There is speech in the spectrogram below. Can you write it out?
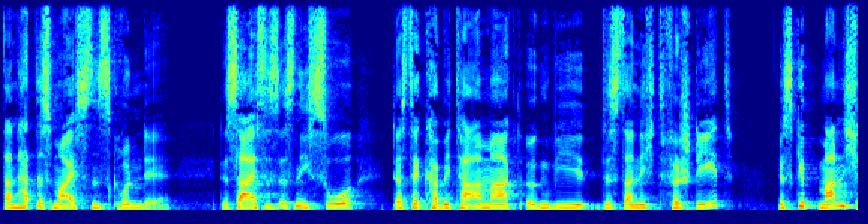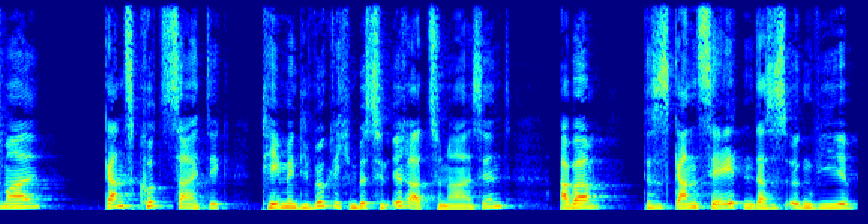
dann hat es meistens Gründe. Das heißt, es ist nicht so, dass der Kapitalmarkt irgendwie das da nicht versteht. Es gibt manchmal ganz kurzzeitig Themen, die wirklich ein bisschen irrational sind, aber das ist ganz selten, dass es irgendwie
